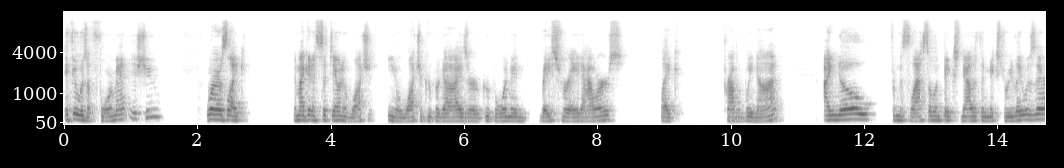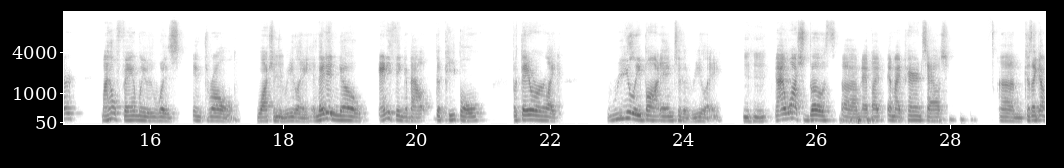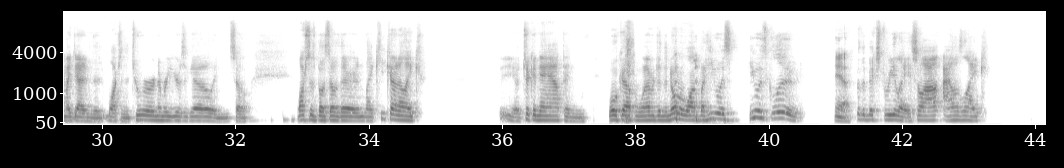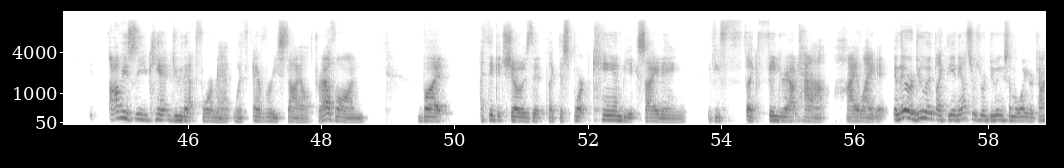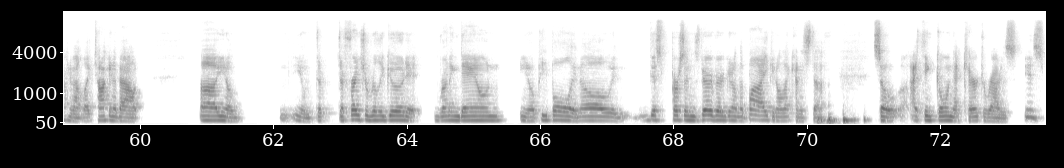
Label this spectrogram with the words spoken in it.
if it was a format issue. Whereas, like, am I going to sit down and watch, you know, watch a group of guys or a group of women race for eight hours? Like, probably not. I know from this last Olympics, now that the mixed relay was there, my whole family was enthralled watching mm-hmm. the mm. relay and they didn't know anything about the people, but they were like really bought into the relay. Mm-hmm. Now I watched both um, at my at my parents' house because um, I got my dad into watching the tour a number of years ago, and so watched those both over there. And like he kind of like you know took a nap and woke up and whatever did the normal one, but he was he was glued. Yeah. For the mixed relay, so I, I was like, obviously you can't do that format with every style of triathlon, but I think it shows that like the sport can be exciting if you f- like figure out how to highlight it. And they were doing like the announcers were doing some of what you were talking about, like talking about, uh, you know, you know, the, the French are really good at running down, you know, people and oh, and this person's very, very good on the bike and all that kind of stuff. So I think going that character route is is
